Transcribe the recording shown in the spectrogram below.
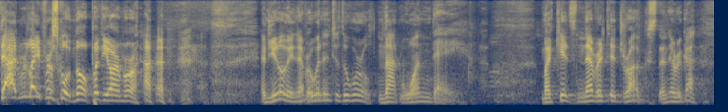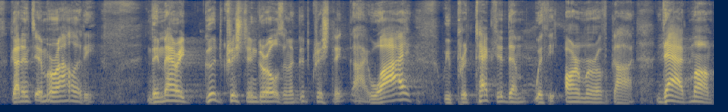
Dad, we're late for school. No, put the armor on. and you know they never went into the world, not one day. My kids never did drugs. They never got, got into immorality. They married good Christian girls and a good Christian guy. Why? We protected them with the armor of God. Dad, mom,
